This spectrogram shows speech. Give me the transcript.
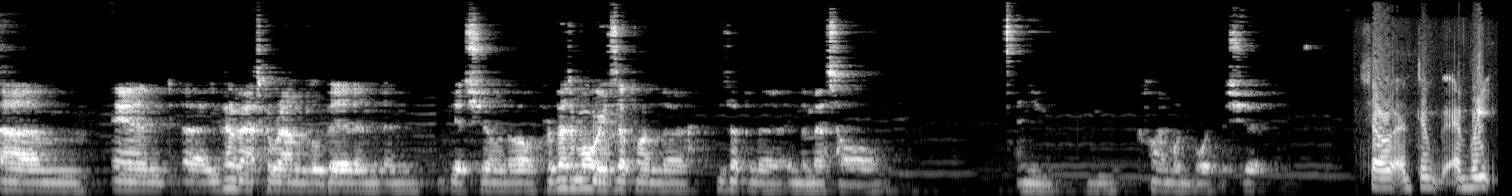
Um, and uh, you kind of ask around a little bit and, and get shown. Oh, Professor Moore, he's up on the he's up in the in the mess hall, and you, you climb on board the ship. So uh, do, uh, we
